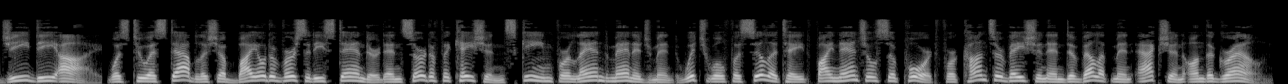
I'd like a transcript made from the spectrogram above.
(GDI) was to establish a biodiversity standard and certification scheme for land management which will facilitate financial support for conservation and development action on the ground.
